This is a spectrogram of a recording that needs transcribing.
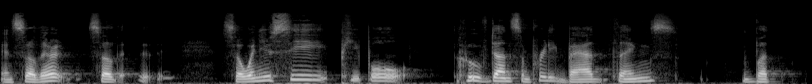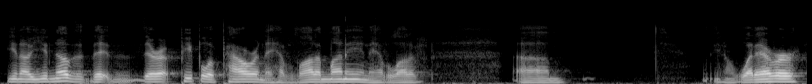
And so they're, so, so when you see people who've done some pretty bad things, but you know, you know that they, they're people of power and they have a lot of money and they have a lot of, um, you know, whatever,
